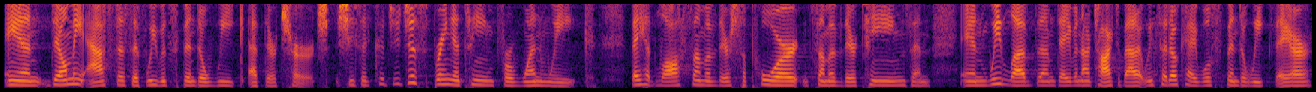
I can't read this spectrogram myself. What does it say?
and Delmy asked us if we would spend a week at their church. She said, Could you just bring a team for one week? They had lost some of their support and some of their teams, and, and we loved them. Dave and I talked about it. We said, Okay, we'll spend a week there.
